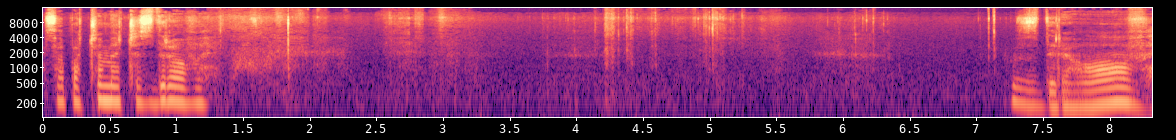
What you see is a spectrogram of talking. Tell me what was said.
Zobaczymy, czy zdrowy. Zdrowy.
